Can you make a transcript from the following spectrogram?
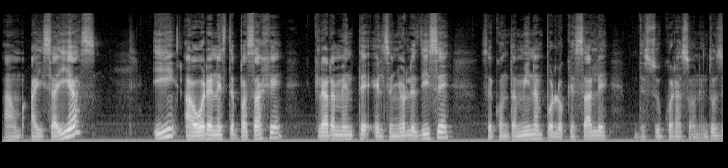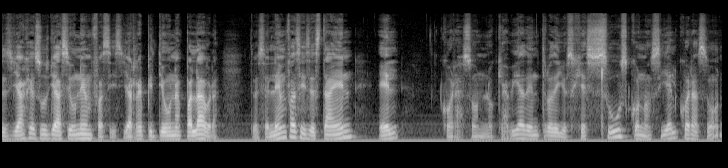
a, a Isaías y ahora en este pasaje claramente el Señor les dice, se contaminan por lo que sale de su corazón. Entonces ya Jesús ya hace un énfasis, ya repitió una palabra. Entonces el énfasis está en el corazón, lo que había dentro de ellos. Jesús conocía el corazón.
